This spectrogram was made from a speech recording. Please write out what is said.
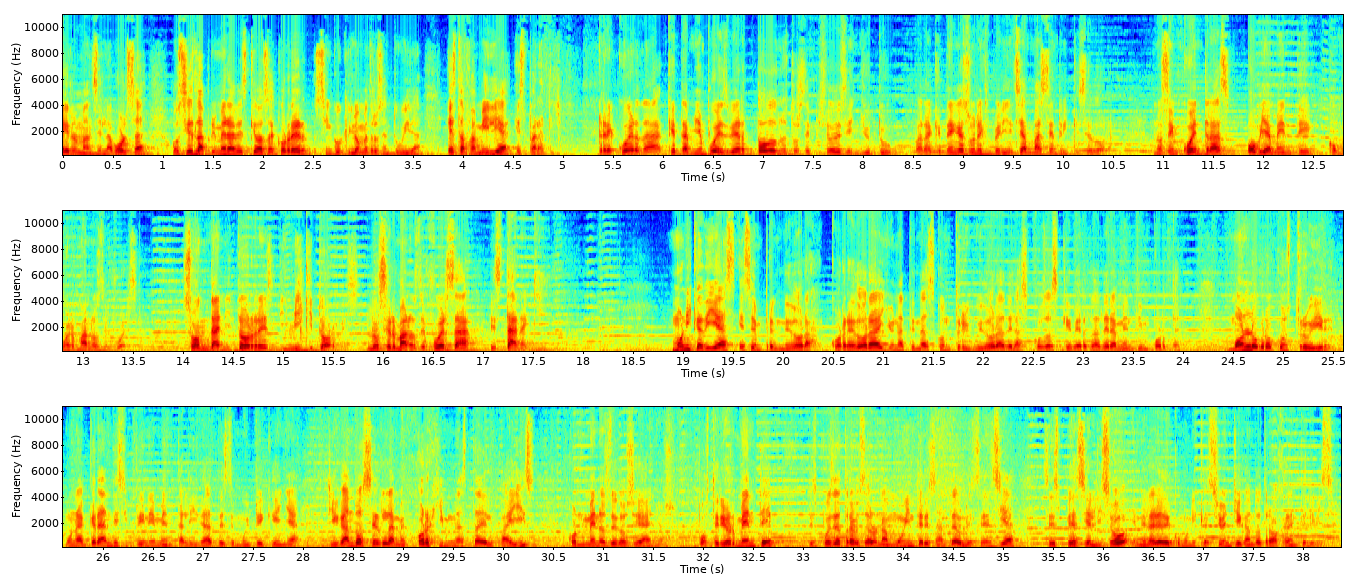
Ironmans en la bolsa o si es la primera vez que vas a correr 5 kilómetros en tu vida. Esta familia es para ti. Recuerda que también puedes ver todos nuestros episodios en YouTube para que tengas una experiencia más enriquecedora. Nos encuentras, obviamente, como hermanos de fuerza. Son Dani Torres y Miki Torres. Los hermanos de fuerza están aquí. Mónica Díaz es emprendedora, corredora y una tenaz contribuidora de las cosas que verdaderamente importan. Mon logró construir una gran disciplina y mentalidad desde muy pequeña, llegando a ser la mejor gimnasta del país con menos de 12 años. Posteriormente, después de atravesar una muy interesante adolescencia, se especializó en el área de comunicación, llegando a trabajar en Televisa.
